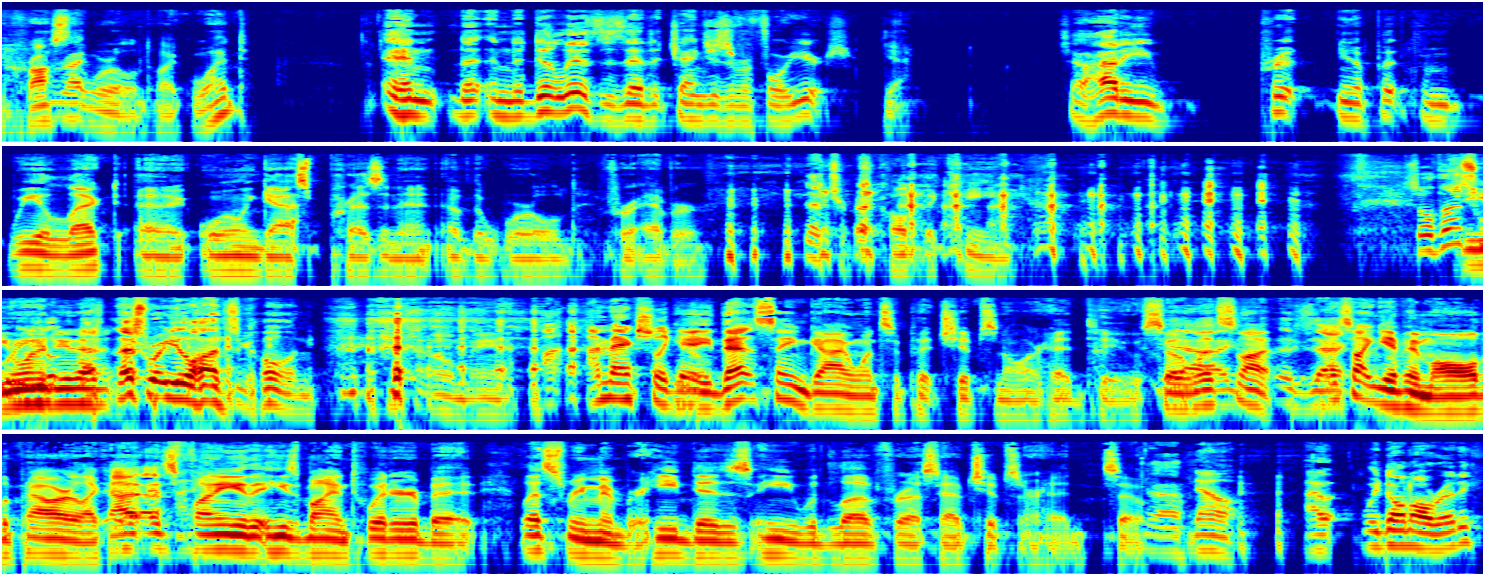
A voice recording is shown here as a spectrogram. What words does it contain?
across the world. Like, what? And the, and the deal is is that it changes every four years. Yeah. So how do you put you know put from We elect a oil and gas president of the world forever. that's right. It's called the king. so that's Do you where wanna do that? That's, that's where Elon's going. Oh man. I, I'm actually going Hey, that same guy wants to put chips in all our head too. So Yeah, let's not let's not give him all the power. Like I, it's funny that he's buying Twitter, but let's remember he does. He would love for us to have chips in our head. So Yeah. Now, I, we don't already.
